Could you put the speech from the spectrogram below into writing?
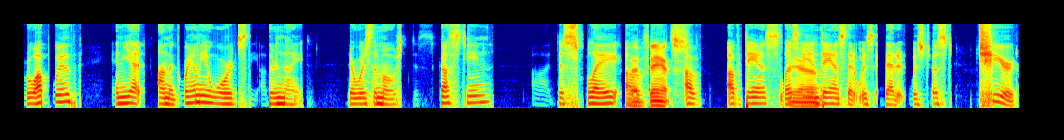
grew up with, and yet on the Grammy Awards the other night, there was the most disgusting uh, display of that dance of of dance, lesbian yeah. dance that was that it was just cheered.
